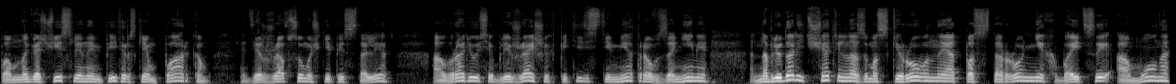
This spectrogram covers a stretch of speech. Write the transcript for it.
по многочисленным питерским паркам, держа в сумочке пистолет, а в радиусе ближайших 50 метров за ними наблюдали тщательно замаскированные от посторонних бойцы ОМОНа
